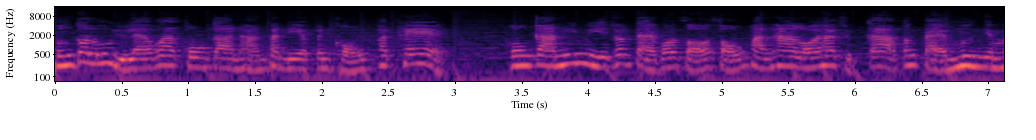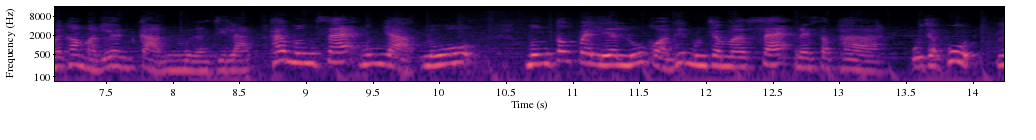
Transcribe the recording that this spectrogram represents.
มึงก็รู้อยู่แล้วว่าโครงการทหารพันเดียเป็นของประเทศ โครงการนี้มีตั้งแต่พศ 2559 ตั้งแต่มึงยังไม่เข้ามาเล่นการเมืองจิรัตถ้ามึงแซะมึงอยากรู้ มึงต้องไปเรียนรู้ก่อนที่มึงจะมาแซะในสภา กูจะพูดไ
